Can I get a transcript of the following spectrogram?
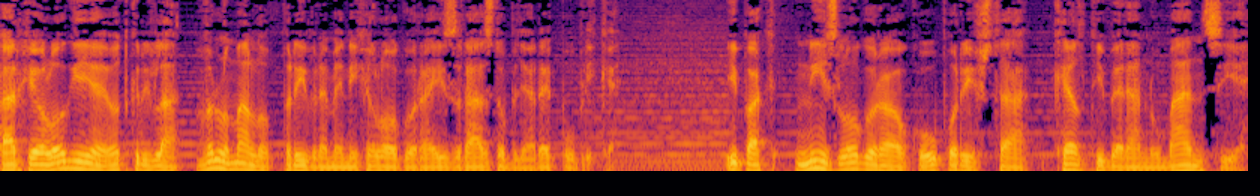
Arheologija je otkrila vrlo malo privremenih logora iz razdoblja Republike. Ipak, niz logora oko uporišta Keltibera Numancije,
